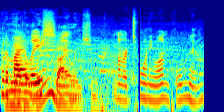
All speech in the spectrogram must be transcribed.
Got a have lane violation. violation. Number 21, Pullman.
